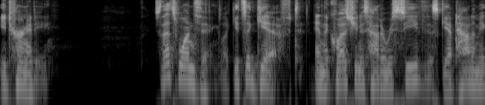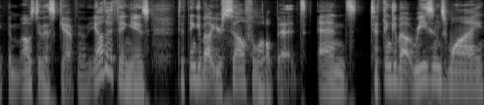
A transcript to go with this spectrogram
eternity. So that's one thing. Like it's a gift. And the question is how to receive this gift, how to make the most of this gift. And the other thing is to think about yourself a little bit and to think about reasons why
